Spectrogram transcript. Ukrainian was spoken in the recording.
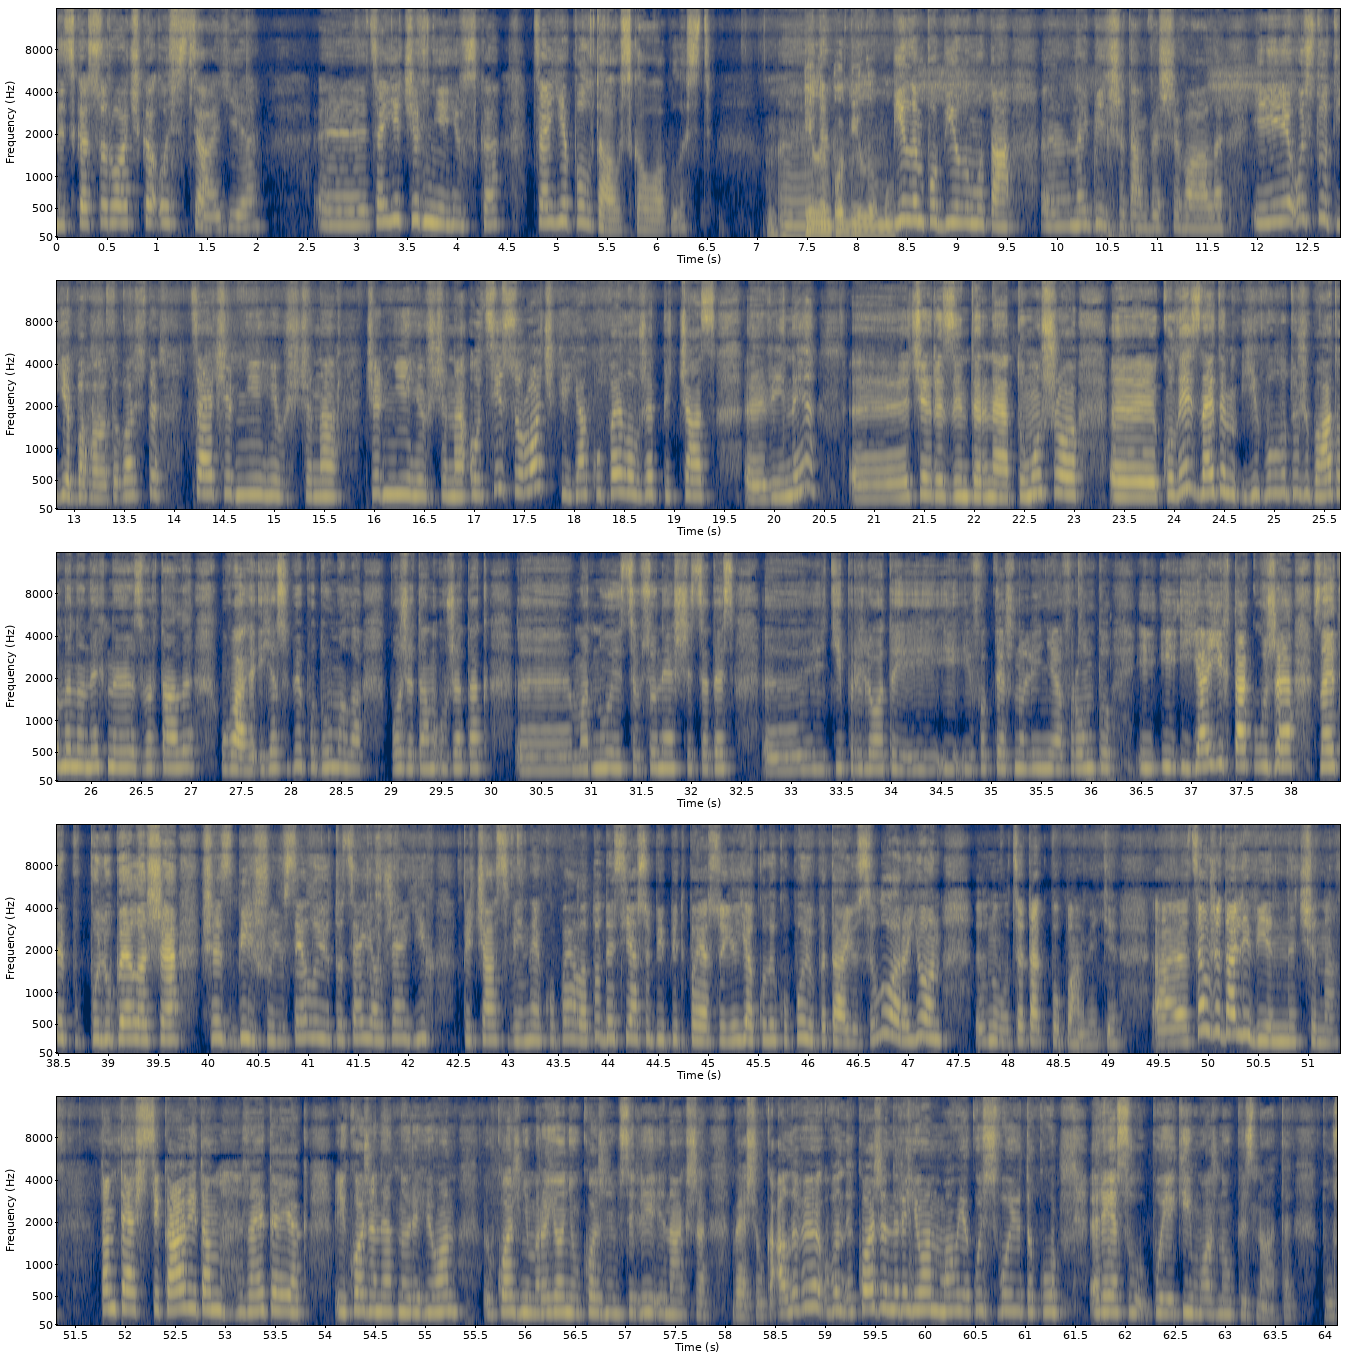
Вінницька сорочка, ось ця є. Е, Це є Чернігівська, це є Полтавська область. Е, Білим по білому. Білим по білому, та е, найбільше там вишивали. І ось тут є багато. Бачите, це Чернігівщина, Чернігівщина. Оці сорочки я купила вже під час е, війни. е, Через інтернет, тому що е, колись, знаєте, їх було дуже багато, ми на них не звертали уваги. І я собі подумала, боже, там вже так марнується, все нищиться десь ті прильоти, і, і, і фактично лінія фронту. І, і, і я їх так уже, знаєте, полюбила ще, ще з більшою силою, то це я вже їх під час війни купила. То десь я собі підписую. Я коли купую, питаю село, район, е, ну це так по пам'яті. Це вже далі Вінниччина. Там теж цікаві, там, знаєте, як і кожен етнорегіон, в кожному районі, в кожному селі інакша вишивка. Але ви, вони, кожен регіон мав якусь свою таку рису, по якій можна впізнати ту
